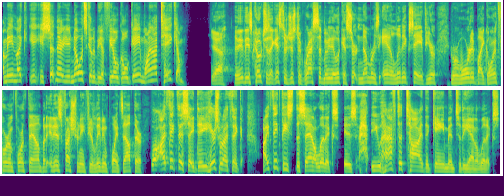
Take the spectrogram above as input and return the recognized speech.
I mean, like, you're sitting there, you know it's going to be a field goal game. Why not take them? Yeah, these coaches, I guess they're just aggressive. Maybe they look at certain numbers, analytics. Say if you're rewarded by going for it on fourth down, but it is frustrating if you're leaving points out there. Well, I think this, AD. Here's what I think. I think these this analytics is you have to tie the game into the analytics.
